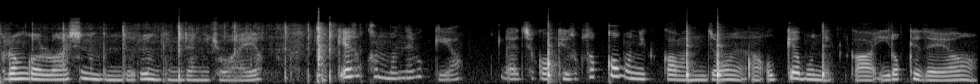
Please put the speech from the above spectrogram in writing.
그런 걸로 하시는 분들은 굉장히 좋아요. 계속 한번 해볼게요. 네, 제가 계속 섞어보니까 완전, 아, 으깨보니까 이렇게 돼요.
